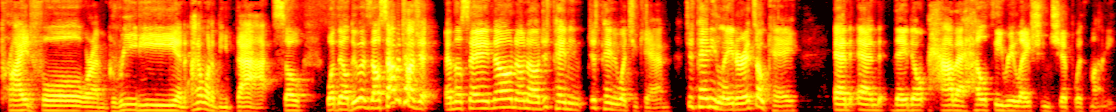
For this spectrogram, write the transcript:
prideful or i'm greedy and i don't want to be that. So what they'll do is they'll sabotage it and they'll say no no no just pay me just pay me what you can. Just pay me later. It's okay and and they don't have a healthy relationship with money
